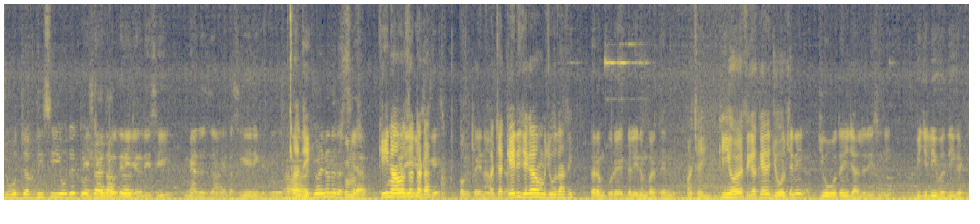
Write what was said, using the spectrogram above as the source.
ਜੋਤ ਜਲਦੀ ਸੀ ਉਹਦੇ ਤੋਂ ਸ਼ਾਇਦ ਬਹੁਤ ਨਹੀਂ ਅੱਗ ਜਲਦੀ ਸੀ? ਮੈਂ ਦੱਸਦਾ ਇਹ ਤਾਂ ਸੀਗੇ ਨਹੀਂ ਕਿਤੇ ਹਾਂ, ਹਾਂਜੀ। ਜੋ ਇਹਨਾਂ ਨੇ ਦੱਸਿਆ। ਕੀ ਨਾਮ ਹੈ ਸਰ ਤੁਹਾਡਾ? ਪੰਕਜ ਨਾਮ ਅੱਛਾ ਕਿਹੜੀ ਜਗ੍ਹਾ ਮੌਜੂਦ ਆ ਸੀ? ਧਰਮਪੁਰੇ ਗਲੀ ਨੰਬਰ 3 ਅੱਛਾ ਜੀ ਕੀ ਹੋਇਆ ਸੀਗਾ? ਕਿਹਦੇ ਜੋਤ ਜੋਤ ਨਹੀਂ ਜੋਤ ਨਹੀਂ ਜਲ ਰਹੀ ਸੀਗੀ ਬਿਜਲੀ ਵਧੀ ਘਟੀ।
